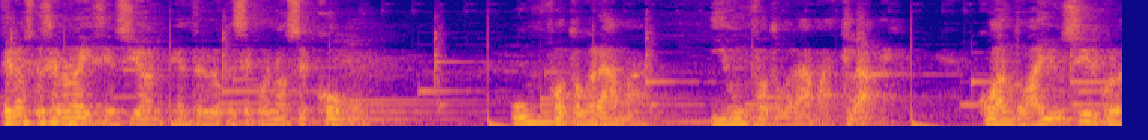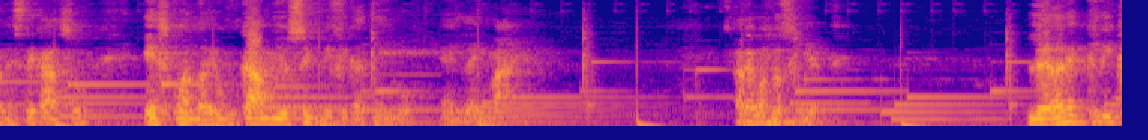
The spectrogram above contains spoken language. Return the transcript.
Tenemos que hacer una distinción entre lo que se conoce como un fotograma y un fotograma clave. Cuando hay un círculo en este caso, es cuando hay un cambio significativo en la imagen. Haremos lo siguiente. Le daré clic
